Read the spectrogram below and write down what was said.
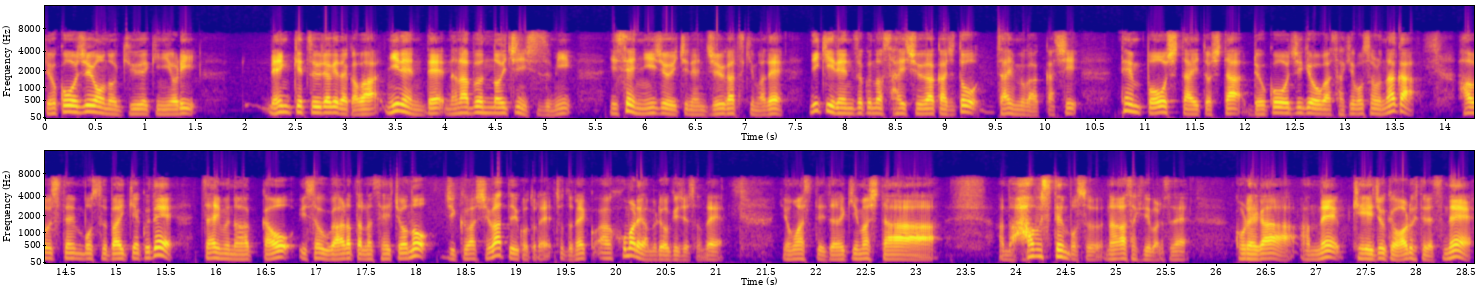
旅行需要の急激により、連結売上高は2年で7分の1に沈み、2021年10月期まで2期連続の最終赤字と財務が悪化し、店舗を主体とした旅行事業が先細る中、ハウステンボス売却で財務の悪化を急ぐ新たな成長の軸足はということで、ちょっとね、あここまでが無料記事ですので、読ませていただきました。あの、ハウステンボス、長崎といえばですね、これが、あのね、経営状況が悪くてですね、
